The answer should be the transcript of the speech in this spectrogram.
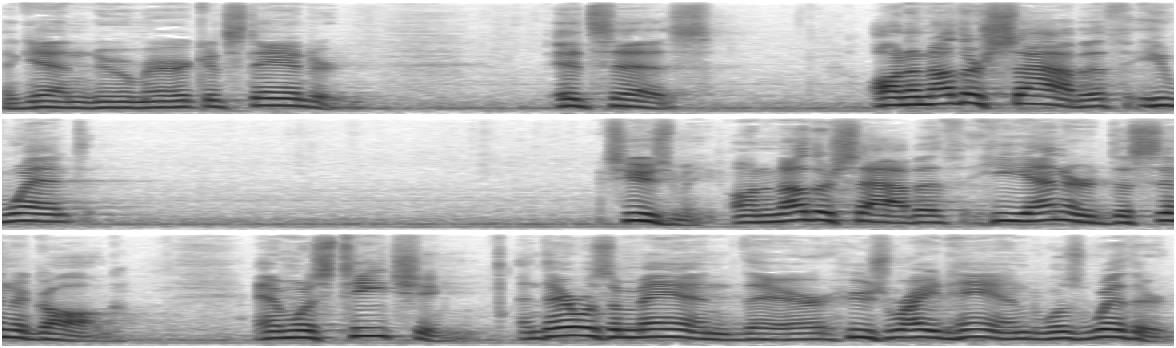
Again, New American Standard. It says, On another Sabbath, he went, excuse me, on another Sabbath, he entered the synagogue and was teaching. And there was a man there whose right hand was withered.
